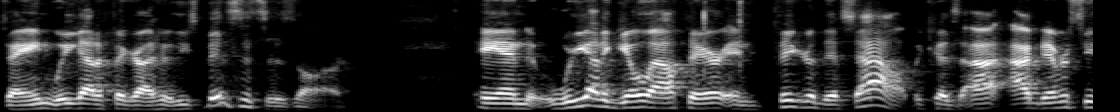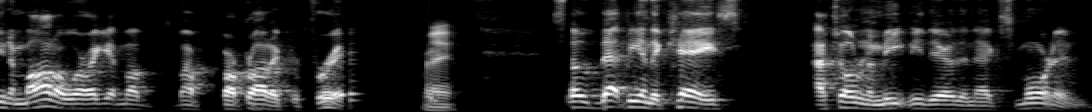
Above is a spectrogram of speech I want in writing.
Dane, we got to figure out who these businesses are, and we got to go out there and figure this out because I, have never seen a model where I get my, my, my product for free. Right. So that being the case, I told him to meet me there the next morning,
